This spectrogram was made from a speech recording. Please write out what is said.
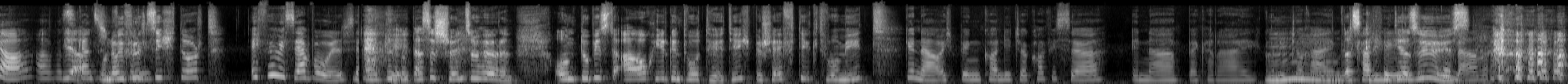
Ja, aber es Ja, ist ganz und wie fühlt sich dort? Ich fühle mich sehr wohl. Okay, das ist schön zu hören. Und du bist auch irgendwo tätig, beschäftigt, womit? genau, ich bin Konditor, Konfisseur in einer Bäckerei, Konditorei Mm, das Kaffee. klingt ja süß. Genau.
